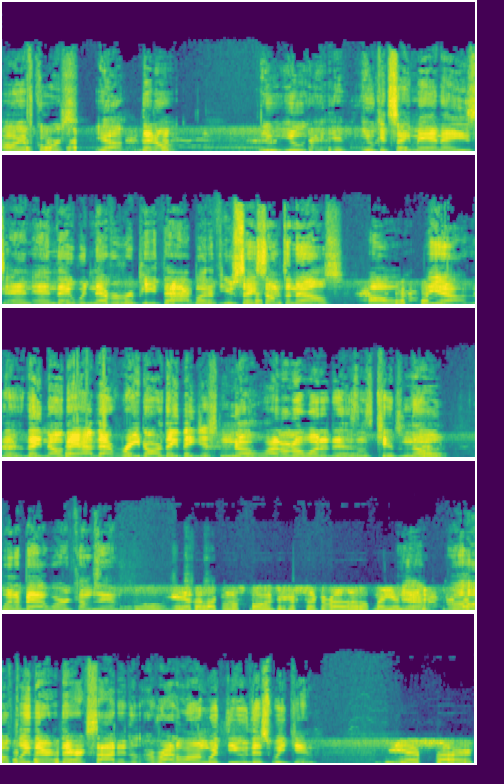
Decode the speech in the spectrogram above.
Oh, of course. Yeah, they don't. You you you could say mayonnaise, and and they would never repeat that. But if you say something else, oh yeah, they, they know. They have that radar. They they just know. I don't know what it is. Those kids know when a bad word comes in. Oh yeah, they're like a little sponge. They just suck it right up, man. Yeah. Well, hopefully they're they're excited right along with you this weekend. yes, sir.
